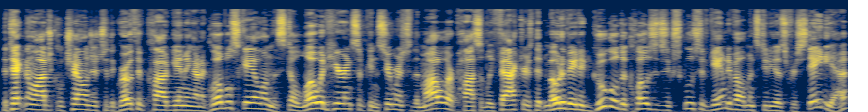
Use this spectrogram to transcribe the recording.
The technological challenges to the growth of cloud gaming on a global scale and the still low adherence of consumers to the model are possibly factors that motivated Google to close its exclusive game development studios for Stadia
